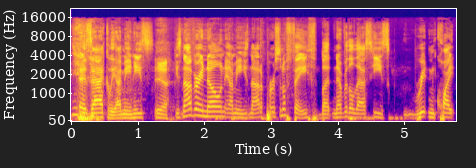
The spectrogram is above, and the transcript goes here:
exactly. I mean, he's yeah. he's not very known. I mean, he's not a person of faith, but nevertheless, he's written quite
